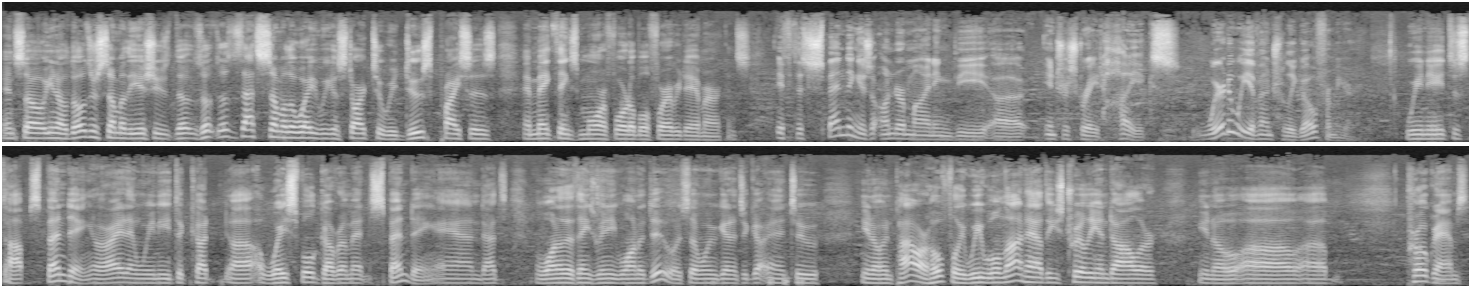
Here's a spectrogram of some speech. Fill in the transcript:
And so, you know, those are some of the issues. Those, those, that's some of the ways we can start to reduce prices and make things more affordable for everyday Americans. If the spending is undermining the uh, interest rate hikes, where do we eventually go from here? we need to stop spending, all right, and we need to cut uh, wasteful government spending, and that's one of the things we need want to do. And so when we get into into, you know, in power, hopefully we will not have these trillion dollar you know, uh, uh, programs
